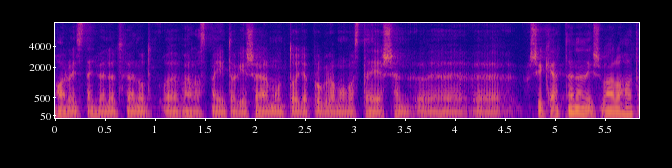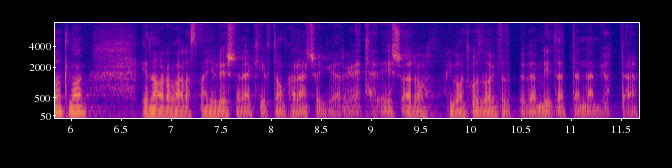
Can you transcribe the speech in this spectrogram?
30-40-50 választmányi tag, és elmondta, hogy a programom az teljesen ö, ö, sikertelen és vállalhatatlan. Én arra választmányülésre meghívtam Karácsony Gergelyt, és arra hivatkozva, amit az előbb említettem, nem jött el.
